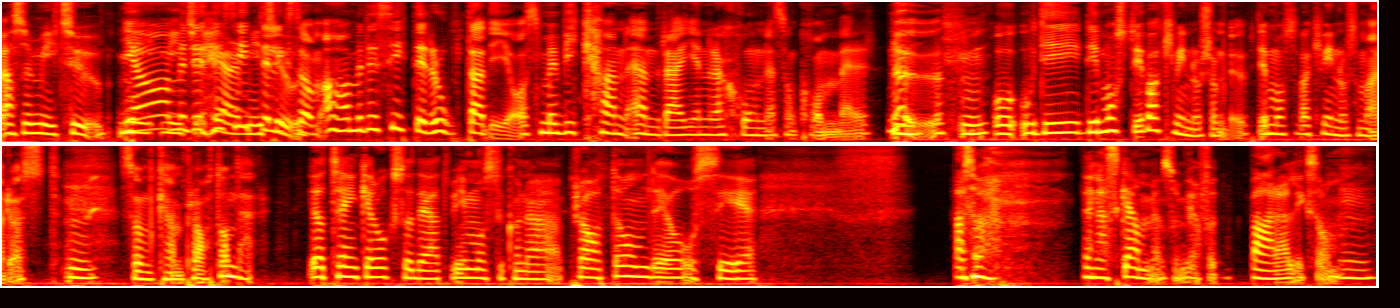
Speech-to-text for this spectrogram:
alltså metoo, me, Ja, me men det, det me liksom, ja, men det sitter rotat i oss, men vi kan ändra generationen som kommer nu. mm. Och, och det, det måste ju vara kvinnor som du, det måste vara kvinnor som har en röst, Mm. som kan prata om det här. Jag tänker också det att vi måste kunna prata om det och se, alltså den här skammen som vi har fått bära liksom. Mm.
